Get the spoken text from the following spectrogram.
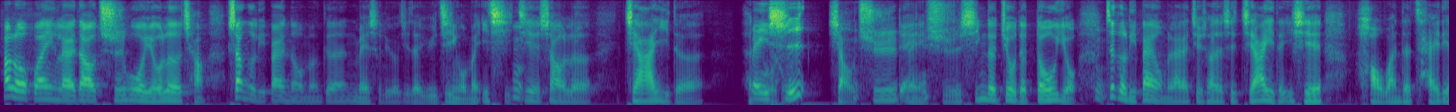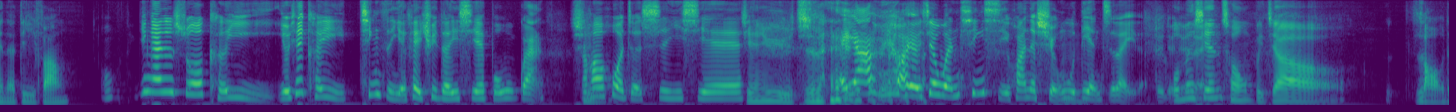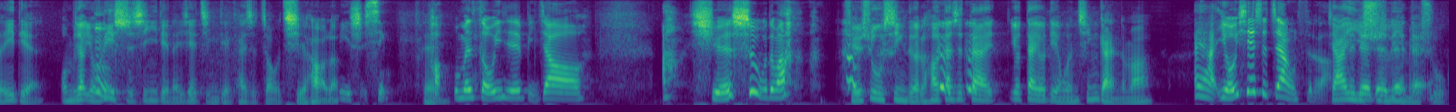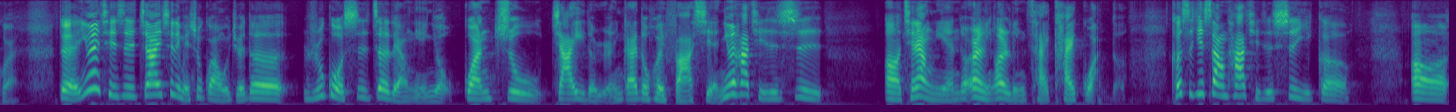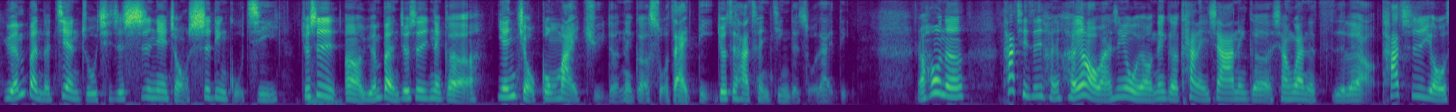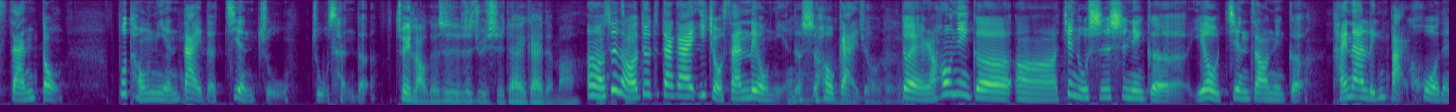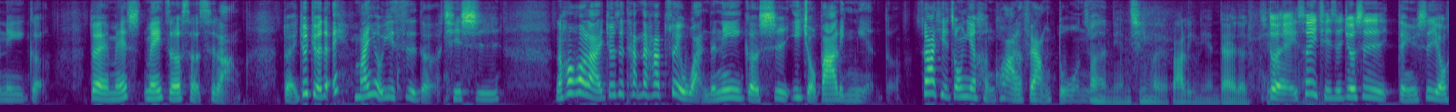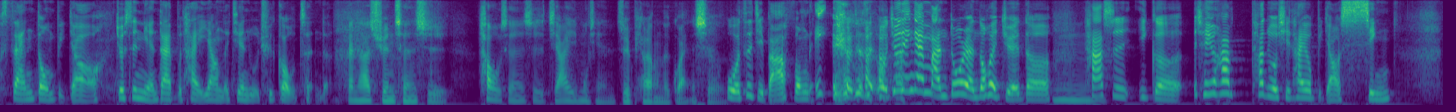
Hello，欢迎来到吃货游乐场。上个礼拜呢，我们跟美食旅游记者于静，我们一起介绍了嘉义的美食小吃、美食，新的旧的都有。这个礼拜我们来来介绍的是嘉义的一些好玩的踩点的地方。哦，应该是说可以有些可以亲子也可以去的一些博物馆，然后或者是一些监狱之类。哎呀没有，还有一些文青喜欢的玄物店之类的。对对对我们先从比较老的一点，我们比较有历史性一点的一些景点开始走起好了。历史性。好，我们走一些比较啊学术的吗？学术性的，然后但是带 又带有点文青感的吗？哎呀，有一些是这样子了。嘉义市立美术馆，对，因为其实嘉义市立美术馆，我觉得如果是这两年有关注嘉义的人，应该都会发现，因为它其实是呃前两年就二零二零才开馆的，可实际上它其实是一个。呃，原本的建筑其实是那种市定古迹，就是、呃，原本就是那个烟酒公卖局的那个所在地，就是它曾经的所在地。然后呢，它其实很很好玩，是因为我有那个看了一下那个相关的资料，它是由三栋不同年代的建筑组成的。最老的是日据时代盖的吗？嗯、最早的就是大概一九三六年的时候盖的。哦的对，然后那个呃，建筑师是那个也有建造那个台南林百货的那一个，对梅梅泽舍次郎，对，就觉得哎蛮有意思的，其实。然后后来就是他，那他最晚的那一个是一九八零年的，所以它其实中间横跨了非常多年算。很年轻了，八零年代的。对，所以其实就是等于是由三栋比较就是年代不太一样的建筑去构成的。但它宣称是号称是嘉义目前最漂亮的馆舍。我自己把它封的，诶、就是我觉得应该蛮多人都会觉得 它是一个，而且因为它它尤其它又比较新，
